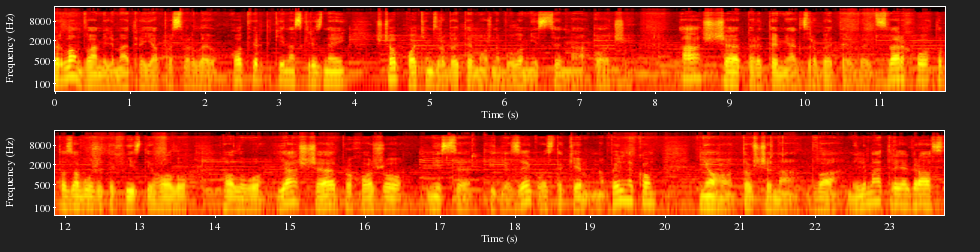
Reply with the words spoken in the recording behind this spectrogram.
Сверлом 2 мм я просверлив отвір такий наскрізний, щоб потім зробити можна було місце на очі. А ще перед тим, як зробити вид зверху, тобто завужити хвіст і голову, я ще проходжу місце під язик ось таким напильником. В нього товщина 2 мм якраз.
